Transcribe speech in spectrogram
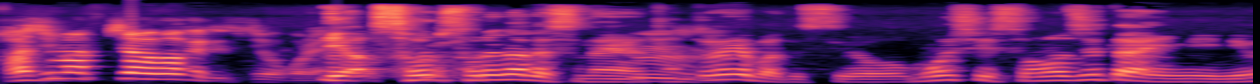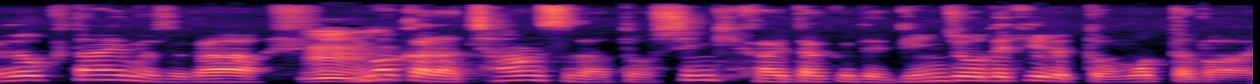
始まっちゃうわけですよ、これ。いや、そ、それがですねうん、例えばですよ、もしその事態にニューヨークタイムズが、うん、今からチャンスだと新規開拓で便乗できると思った場合、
